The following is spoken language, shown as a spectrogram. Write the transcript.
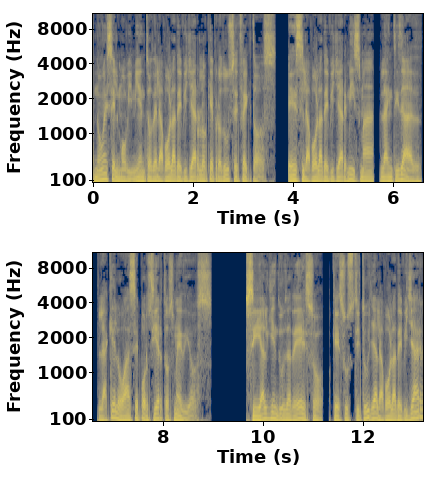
no es el movimiento de la bola de billar lo que produce efectos. Es la bola de billar misma, la entidad, la que lo hace por ciertos medios. Si alguien duda de eso, que sustituya la bola de billar,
